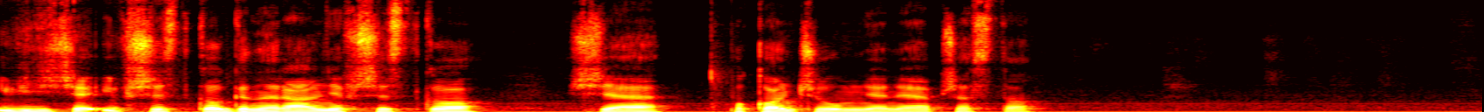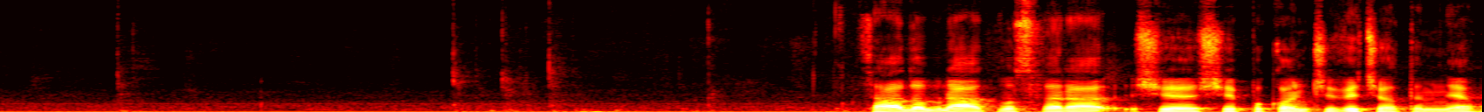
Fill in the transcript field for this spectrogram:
I widzicie, i wszystko, generalnie wszystko się pokończy u mnie, nie? Przez to. Cała dobra atmosfera się, się pokończy, wiecie o tym, nie?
